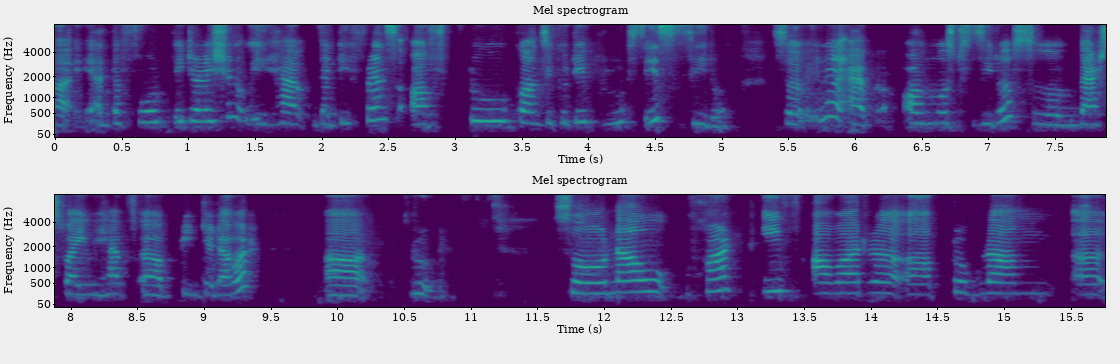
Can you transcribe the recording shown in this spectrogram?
uh, at the fourth iteration, we have the difference of two consecutive roots is zero. So you know almost zero. So that's why we have uh, printed our uh, root. So now what if our uh, program, uh,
